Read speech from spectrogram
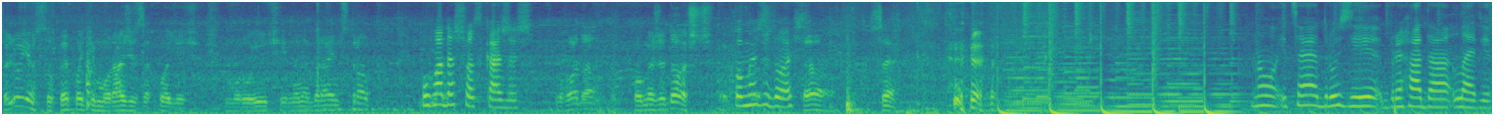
шалюємо стовпи, потім муражі заходять, муруючи, і ми набираємо строп. Погода, що скажеш? Погода, помиже дощ. як Помиже дощ. Так, все. Ну і це, друзі, бригада левів.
